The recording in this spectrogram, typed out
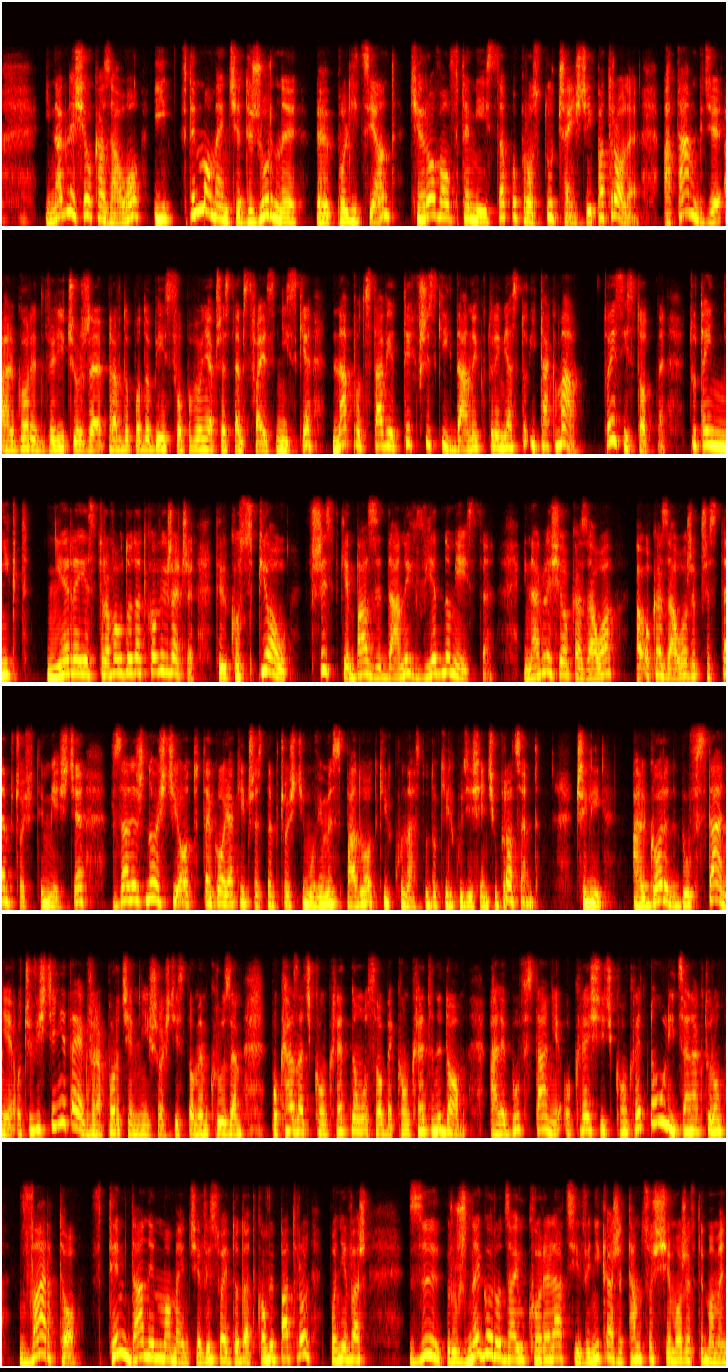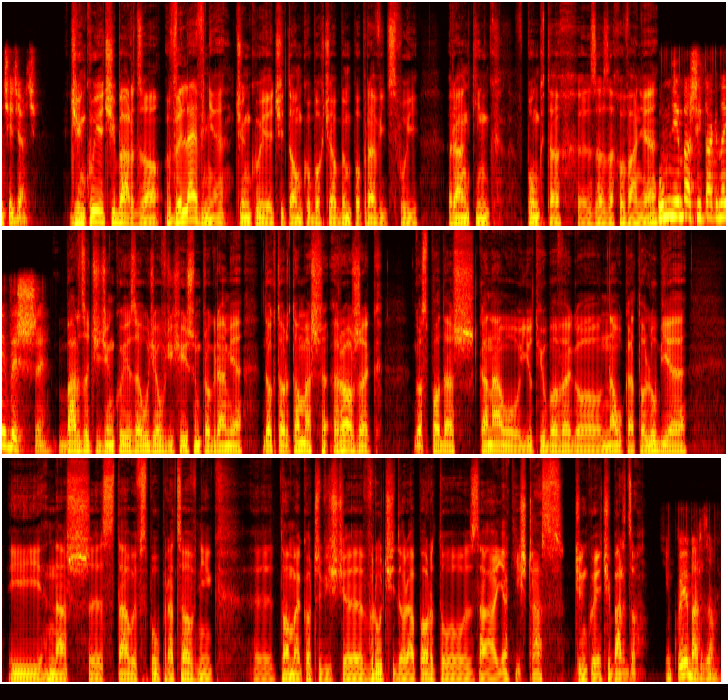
I nagle się okazało, i w tym momencie dyżurny e, policjant kierował w te miejsca po prostu częściej patrole. A tam, gdzie algorytm wyliczył, że prawdopodobieństwo popełnienia przestępstwa jest niskie, na podstawie tych wszystkich danych, które miasto i tak ma. To jest istotne. Tutaj nikt nie rejestrował dodatkowych rzeczy, tylko spiął wszystkie bazy danych w jedno miejsce. I nagle się okazało, a okazało, że przestępczość w tym mieście, w zależności od tego, o jakiej przestępczości mówimy, spadła od kilkunastu do kilkudziesięciu procent. Czyli algorytm był w stanie, oczywiście nie tak jak w raporcie mniejszości z Tomem Cruzem, pokazać konkretną osobę, konkretny dom, ale był w stanie określić konkretną ulicę, na którą warto w tym danym momencie wysłać dodatkowy patrol, ponieważ z różnego rodzaju korelacji wynika, że tam coś się może w tym momencie dziać. Dziękuję Ci bardzo. Wylewnie dziękuję Ci, Tomku, bo chciałbym poprawić swój ranking w punktach za zachowanie. U mnie masz i tak najwyższy. Bardzo Ci dziękuję za udział w dzisiejszym programie. Dr Tomasz Rożek, gospodarz kanału YouTube'owego Nauka to Lubię i nasz stały współpracownik Tomek oczywiście wróci do raportu za jakiś czas. Dziękuję Ci bardzo. Dziękuję bardzo.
